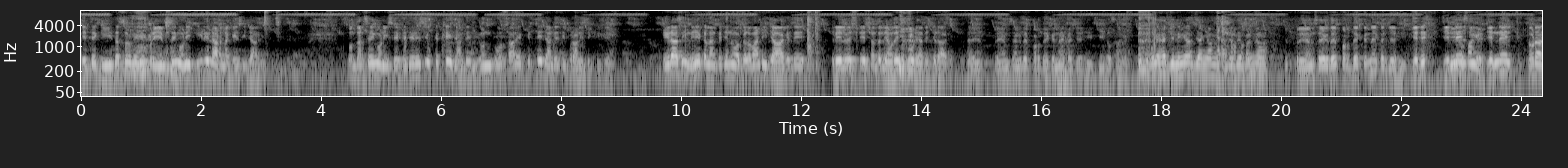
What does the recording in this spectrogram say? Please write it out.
ਇੱਥੇ ਕੀ ਦੱਸੋਗੇ ਕਿ ਪ੍ਰੇਮ ਸਿੰਘ ਹੋਣੀ ਕਿਹਦੇ ਲੜ ਲੱਗੇ ਸੀ ਜਾ ਕੇ? ਸੁੰਦਰ ਸਿੰਘ ਹੋਣੀ ਸਿੱਖ ਜਿਹੜੇ ਸੀ ਉਹ ਕਿੱਥੇ ਜਾਂਦੇ ਸੀ? ਉਹ ਉਹ ਸਾਰੇ ਕਿੱਥੇ ਜਾਂਦੇ ਸੀ ਪੁਰਾਣੀ ਸਿੱਖੀ ਤੇ? ਕਿਹੜਾ ਸੀ? ਨੇਕ ਕਲੰਕ ਜਿਹਨੂੰ ਅਗਲਵਾਂਢੀ ਜਾ ਕੇ ਤੇ ਰੇਲਵੇ ਸਟੇਸ਼ਨ ਤੇ ਲਿਆਉਂਦੇ ਸੀ ਘੋੜਿਆਂ ਤੇ ਚੜਾ ਕੇ। ਪ੍ਰੇਮ- ਸਿੰਘ ਦੇ ਪਰਦੇ ਕਿੰਨੇ ਕੱਜੇ ਸੀ ਕੀ ਦੱਸਾਂਗੇ? ਉਹਨੇ ਇਹ ਜਿੰਨੀਆਂ ਰਜਾਈਆਂ ਮੈਂ ਸਾਡੇ ਤੇ ਪੜੀਆਂ ਪ੍ਰੇਮ ਸਿੰਘ ਦੇ ਪਰਦੇ ਕਿੰਨੇ ਕੱਜੇ ਸੀ? ਜਿਹਦੇ ਜਿੰਨੇ ਦੱਸਾਂਗੇ? ਜਿੰਨੇ ਥੋੜਾ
